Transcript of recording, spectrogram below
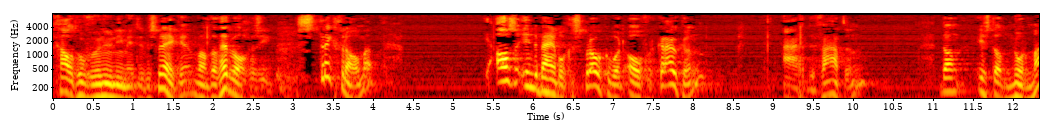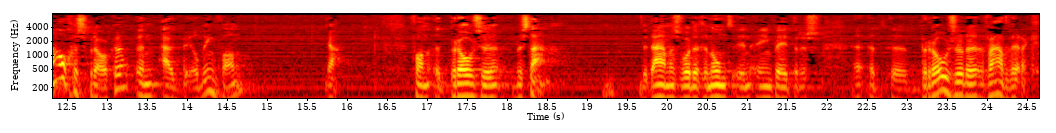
goud hoeven we nu niet meer te bespreken, want dat hebben we al gezien. Strikt genomen, als in de Bijbel gesproken wordt over kruiken, aardevaten, dan is dat normaal gesproken een uitbeelding van, ja, van het broze bestaan. De dames worden genoemd in 1 Petrus eh, het uh, brozere vaatwerk.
